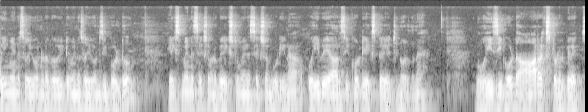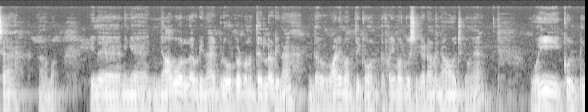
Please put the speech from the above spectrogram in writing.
y minus y one எடுக்க y two minus y one equal to x minus x one by x two minus x one போட்டிங்கன்னா y by r equal to x by ஹெச்னு வருதுன்னு. Y equal to rx total by வச்சேன் ஆமாம் இதை நீங்கள் ஞாபகம் இல்லை அப்படின்னா இப்படி ஒர்க் அவுட் பண்ண தெரில அப்படின்னா இந்த வால்யூம் ஆஃப் தி கோன் இந்த ஃபைவ் மார்க் கொஸ்டின் கேட்டாங்கன்னா ஞாபகம் வச்சுக்கோங்க. ஒய் ஈக்குவல் டு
